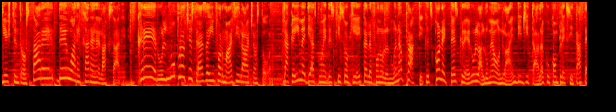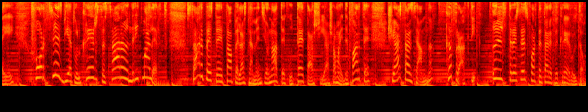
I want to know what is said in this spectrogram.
ești într-o stare de oarecare relaxare. Creierul nu procesează informații la această oră. Dacă imediat cum ai deschis ochii ei telefonul în mână, practic îți conectezi creierul la lumea online, digitală, cu complexitatea ei, forțezi bietul creier să sară în ritm alert. Sar peste etapele astea menționate cu teta și așa mai departe și asta înseamnă că, practic, îl stresezi foarte tare pe creierul tău.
